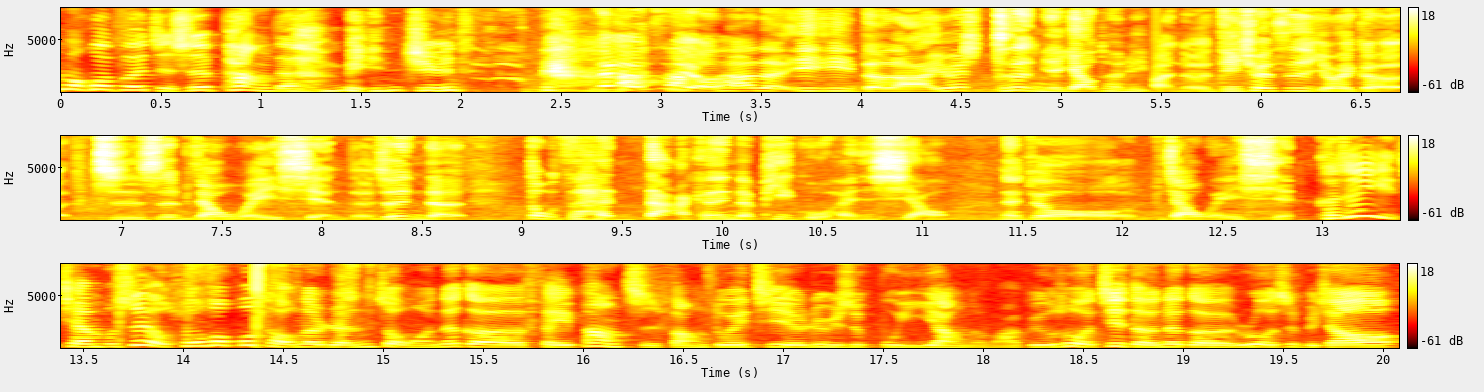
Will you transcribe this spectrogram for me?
们会不会只是胖的很平均？那个是有它的意义的啦，因为就是你的腰臀比反而的确是有一个值是比较危险的，就是你的肚子很大，可是你的屁股很小，那就比较危险。可是以前不是有说过不同的人种的那个肥胖脂肪堆积的率是不一样的吗？比如说我记得那个如果是比较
